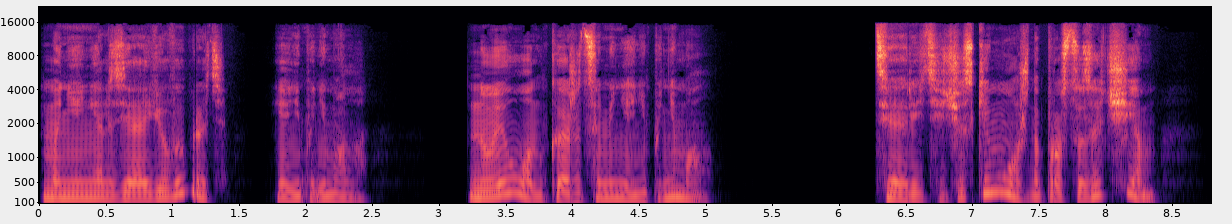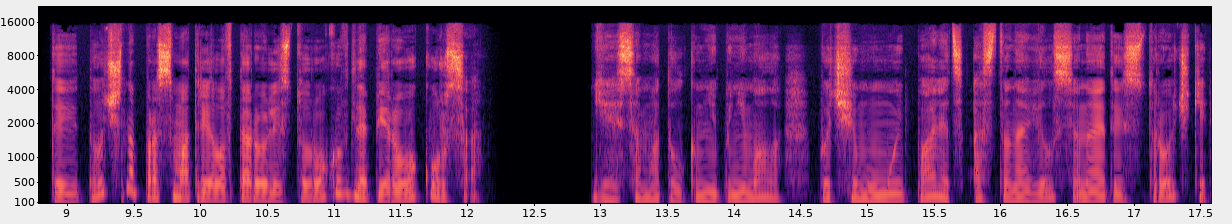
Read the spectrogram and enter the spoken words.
Мне нельзя ее выбрать? Я не понимала. Но и он, кажется, меня не понимал. Теоретически можно, просто зачем? Ты точно просмотрела второй лист уроков для первого курса? Я и сама толком не понимала, почему мой палец остановился на этой строчке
